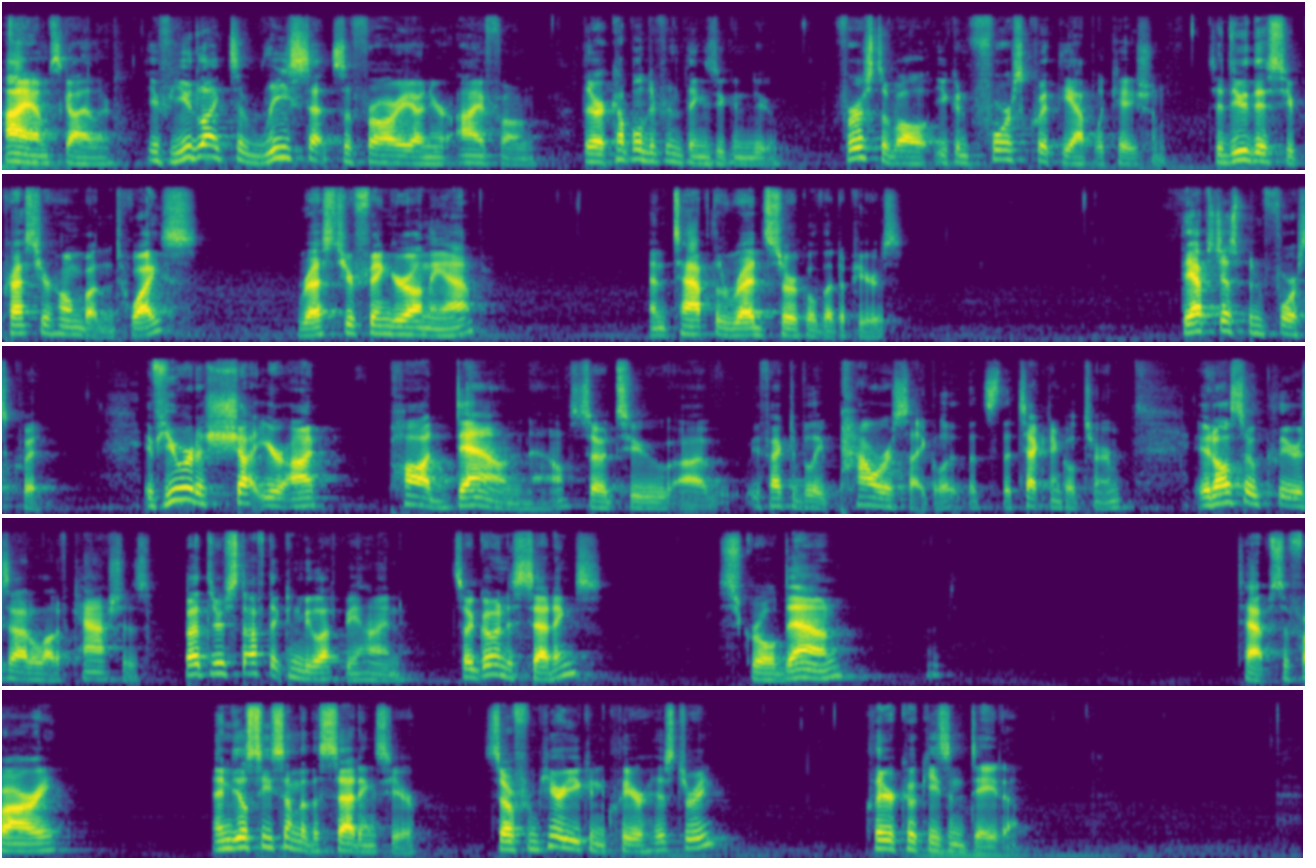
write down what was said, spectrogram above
Hi, I'm Skylar. If you'd like to reset Safari on your iPhone, there are a couple different things you can do. First of all, you can force quit the application. To do this, you press your home button twice, rest your finger on the app, and tap the red circle that appears. The app's just been force quit. If you were to shut your iPod down now, so to uh, effectively power cycle it, that's the technical term, it also clears out a lot of caches. But there's stuff that can be left behind. So go into Settings, scroll down, tap Safari, and you'll see some of the settings here. So from here you can clear history, clear cookies and data.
